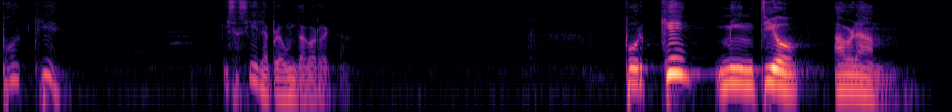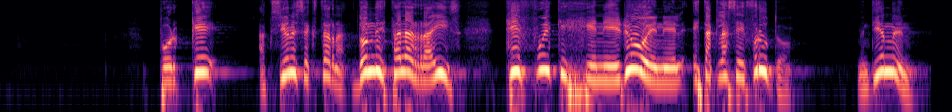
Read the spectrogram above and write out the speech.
¿por qué? Esa sí es la pregunta correcta. ¿Por qué mintió Abraham? ¿Por qué acciones externas? ¿Dónde está la raíz? ¿Qué fue que generó en él esta clase de fruto? ¿Me entienden?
